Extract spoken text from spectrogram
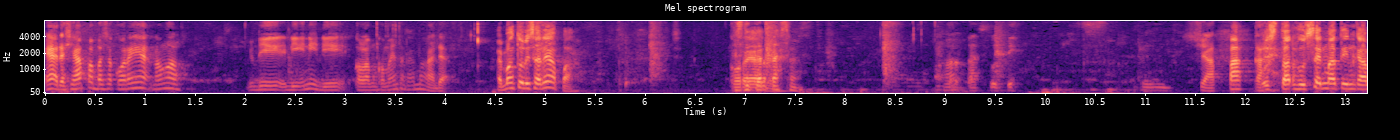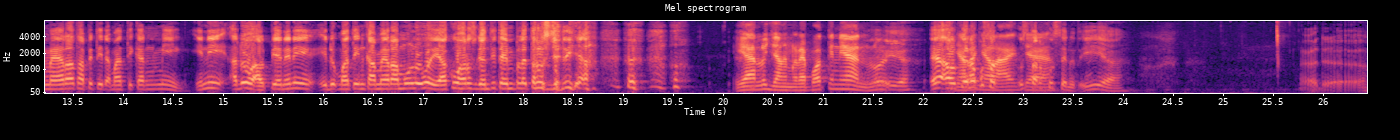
Eh ada siapa bahasa Korea nongol di di ini di kolom komentar emang ada. Emang tulisannya apa? Korea. kertas putih. Siapakah? Ustadz Hussein matiin kamera tapi tidak matikan mic. Ini, aduh Alpian ini hidup matiin kamera mulu, woi. Aku harus ganti template terus jadinya. Yan, lu jangan ngerepotin Yan. Lu iya. Eh nyala-nyala Ustadz, aja. Ustadz Hussein itu? Iya. Aduh.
